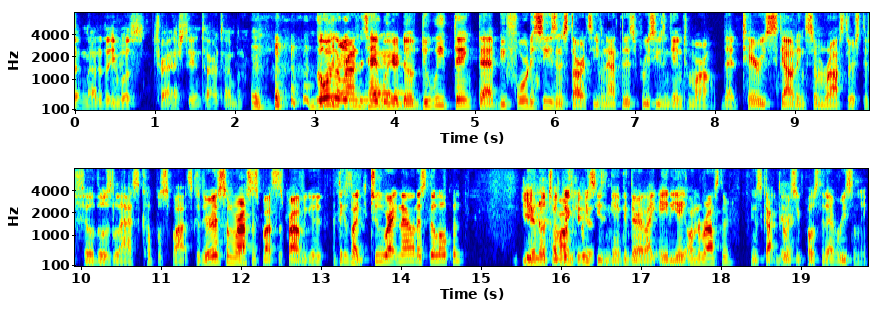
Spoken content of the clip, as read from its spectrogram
Doesn't matter that he was trash the entire time, but Going around the table here, though, do we think that before the season starts, even after this preseason game tomorrow, that Terry's scouting some rosters to fill those last couple spots? Because there is some roster spots that's probably good. I think it's like two right now that's still open. even though tomorrow's a think he is. preseason game, I think they're at like 88 on the roster. I think Scott Yeah. Posted that recently.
